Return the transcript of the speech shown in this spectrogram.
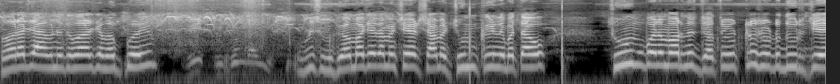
વરજા અમને કે વરજા મગફળી વીસ વીઘામાં છે, તમે છે સામે ઝૂમ કરીને બતાવો. ઝૂમ પણ અમારું નથી જતું એટલું છોટું દૂર છે.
